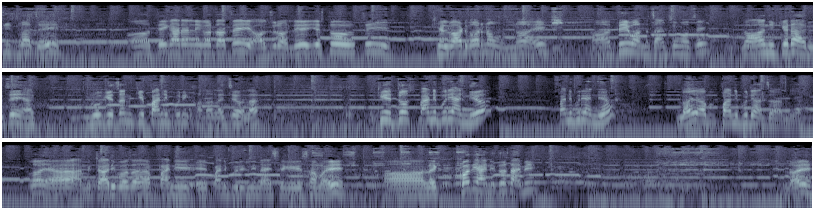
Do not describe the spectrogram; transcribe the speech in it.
चिजमा चाहिँ। त्यही कारणले गर्दा चाहिँ हजुरहरूले यस्तो चाहिँ खेलवाड गर्न हुन्न है। त्यही भन्न चाहन्छु म चाहिँ। र अनि केटाहरू चाहिँ यहाँ रोकेछन् के पानीपुरी खानलाई चाहिँ होला। के दोस्त पानीपुरी हान्ने हो? पानीपुरी हान्ने हो? ल है अब पानीपुरी हान्छौँ हामी यहाँ ल यहाँ हामी टाढी बजारमा पानी ए पानीपुरी लिन आइसकेको छौँ है। अँ, लाइक कति खाने दोस्त हामी? ल है।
